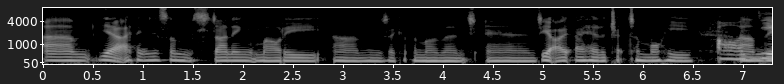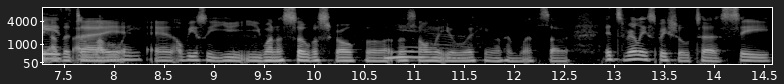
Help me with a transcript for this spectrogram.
Um, yeah, I think there's some stunning Maori um, music at the moment, and yeah, I, I had a chat to Mohi Oh, um, yes. the other day, and obviously you you won a silver scroll for the song that you're working on him with, so it's really special to see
